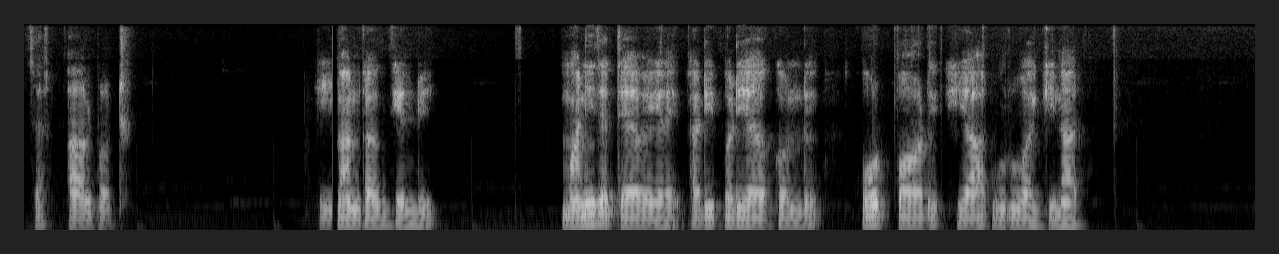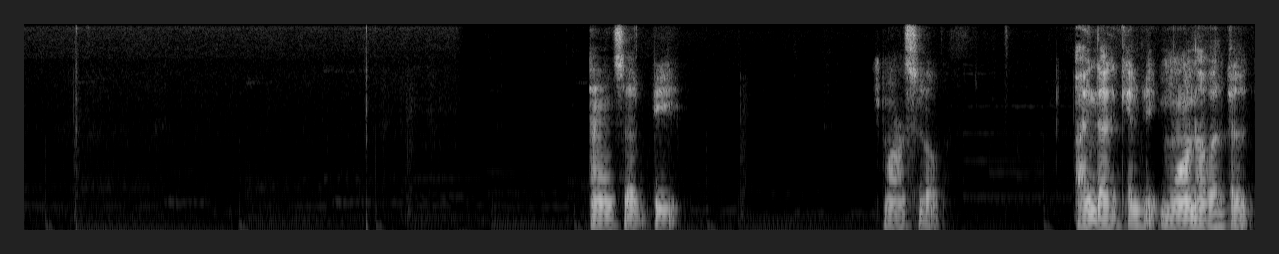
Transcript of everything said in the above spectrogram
சார் ஆல்பர்ட் நான்காவது கேள்வி. மனித தேவைகளை அடிப்படையாக கொண்டு கோட்பாடு யார் உருவாக்கினார்? ஆன்சர் பி மாஸ்லோ ஐந்தாவது கேள்வி. மாணவர்கள்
